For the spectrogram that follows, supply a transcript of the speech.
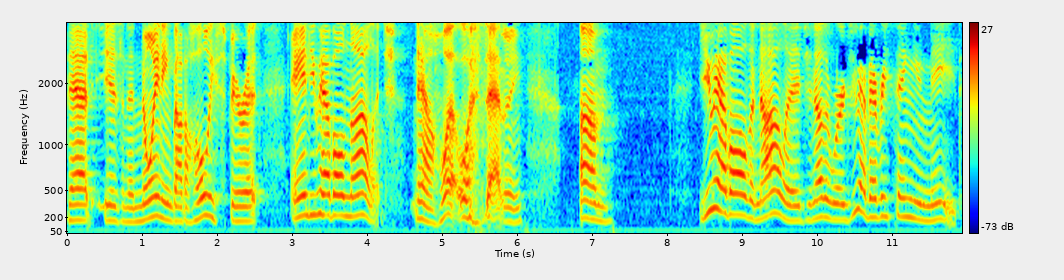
that is an anointing by the Holy Spirit, and you have all knowledge. Now, what, what does that mean? Um, you have all the knowledge. In other words, you have everything you need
